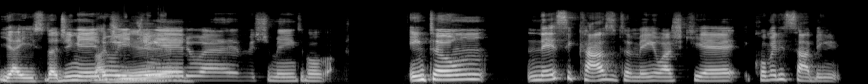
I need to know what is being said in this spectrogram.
E aí isso dá dinheiro, Dá e dinheiro. dinheiro é investimento, e blá blá blá. Então, nesse caso também, eu acho que é. Como eles sabem,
